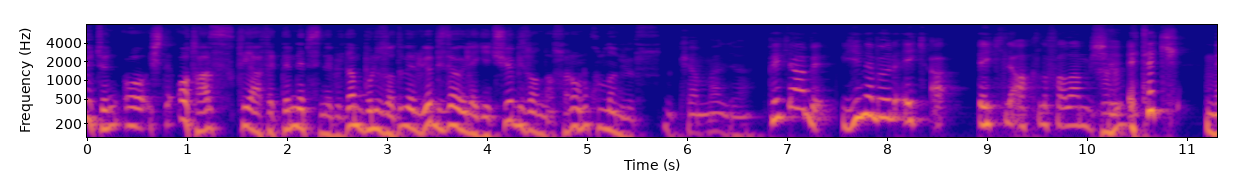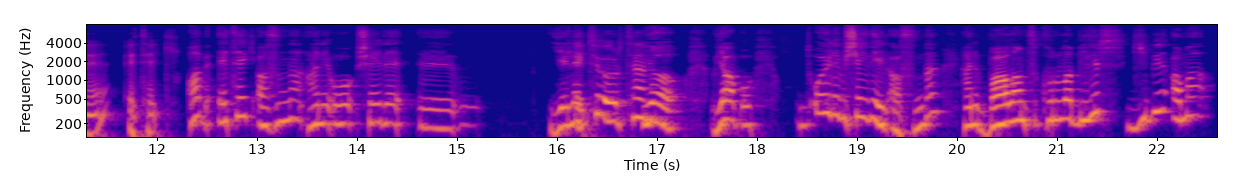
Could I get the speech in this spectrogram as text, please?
bütün o işte o tarz kıyafetlerin hepsine birden bluz adı veriliyor. Bize öyle geçiyor. Biz ondan sonra onu kullanıyoruz. Mükemmel ya. Peki abi yine böyle ek ekli aklı falan bir şey. Hı hı. Etek ne? Etek. Abi etek aslında hani o şeyle e, yelek Eti örten. ya ya o öyle bir şey değil aslında. Hani bağlantı kurulabilir gibi ama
